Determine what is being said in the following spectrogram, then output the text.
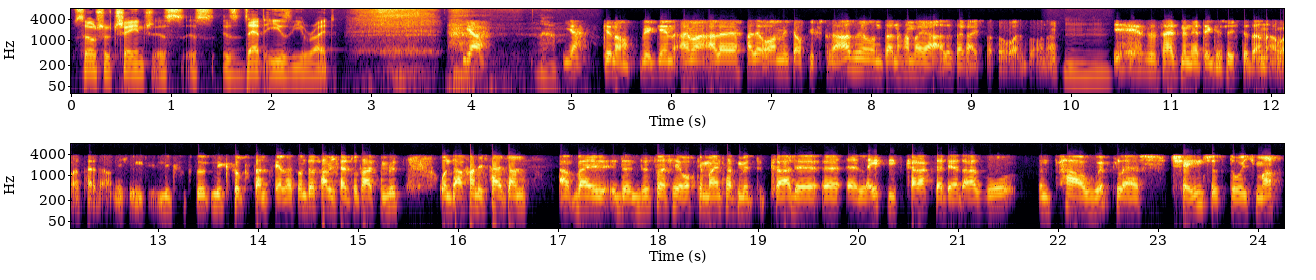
Social Change is, is, is that easy, right? Ja. Ja, genau. Wir gehen einmal alle, alle ordentlich auf die Straße und dann haben wir ja alles erreicht, was wir wollen. So, ne? Hm. Ja, es ist halt eine nette Geschichte dann, aber es ist halt auch nicht nichts nichts Substanzielles. Und das habe ich halt total vermisst. Und da fand ich halt dann, äh, weil das, was ich ja auch gemeint habe mit gerade äh, äh, Laytons Charakter, der da so ein paar Whiplash-Changes durchmacht.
